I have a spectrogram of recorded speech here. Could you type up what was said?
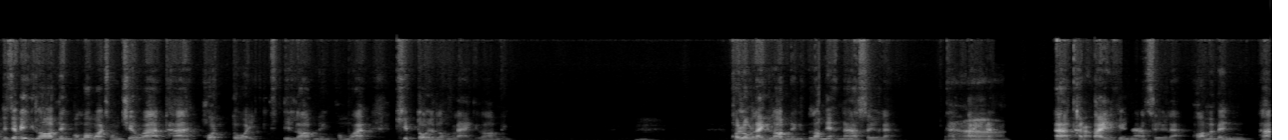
เดี๋ยวจะมีอีกรอบหนึ่งผมบอกว่าผมเชื่อว่าถ้าหดตัวอีกอีกรอบหนึ่งผมว่าคริปโตจะลงแรงอีกรอบหนึ่งพอลงแรงอีกรอบหนึ่งรอบนี้น่าซื้อแล้วไปนะอ่าถัดไปคือน่าซื้อแล้วเพราะมันเป็นถ้า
